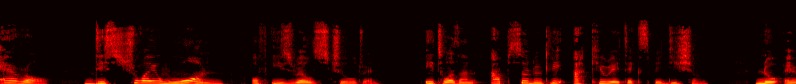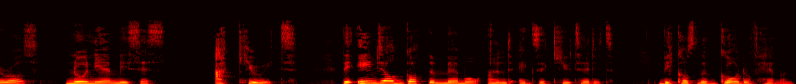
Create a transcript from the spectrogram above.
error destroy one of Israel's children. It was an absolutely accurate expedition. No errors, no near misses, accurate. The angel got the memo and executed it because the God of heaven,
